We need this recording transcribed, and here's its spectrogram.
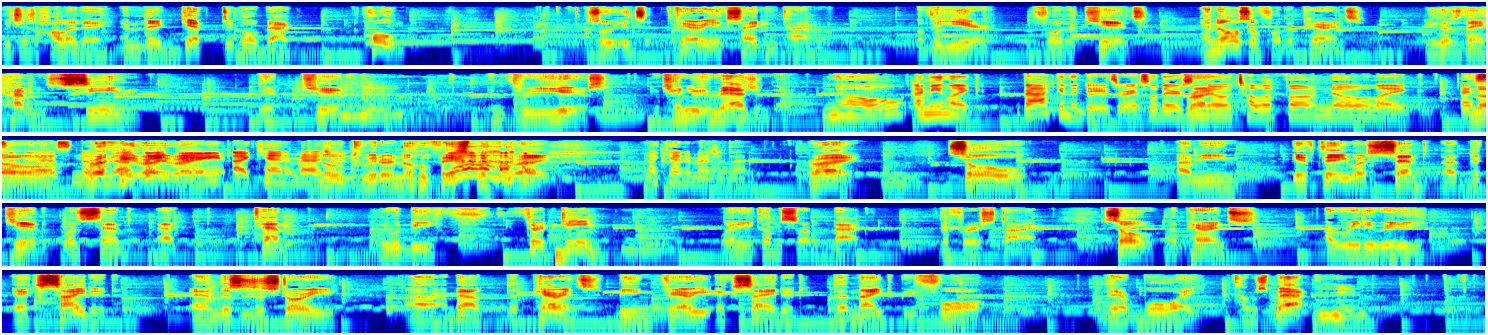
which is a holiday, and they get to go back home. So it's a very exciting time of the year for the kids and also for the parents because they haven't seen their kid mm-hmm. in three years. Mm-hmm. Can you imagine that? No, I mean like back in the days, right? So there's Right. no telephone, no like No, SMS, no, right, nothing, right, right. I can't imagine. No. Twitter, no Facebook, right? I can't imagine that. Right. Mm-hmm. So, I mean, if they were sent, uh, the kid was sent at 10, he would be f- 13 when he comes back the first time. So, the parents are really, really excited. And this is a story uh, about the parents being very excited the night before their boy comes back.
